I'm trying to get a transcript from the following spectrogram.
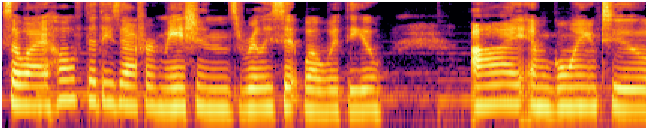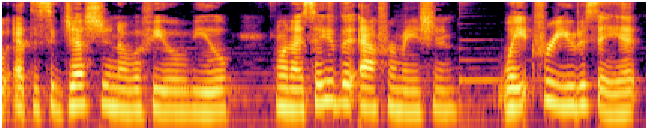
So I hope that these affirmations really sit well with you. I am going to, at the suggestion of a few of you, when I say the affirmation, wait for you to say it.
